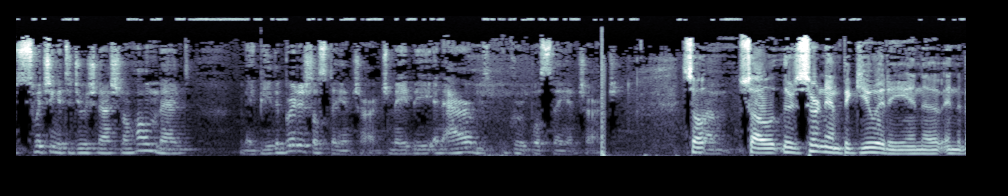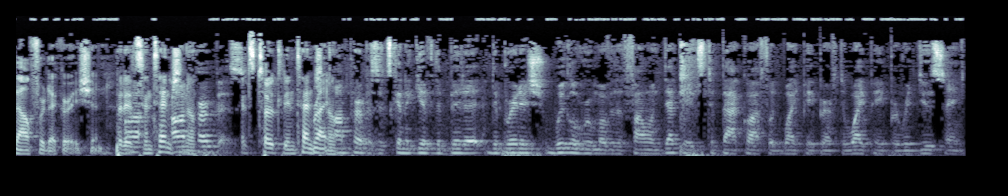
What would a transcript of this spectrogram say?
switching it to Jewish national home meant maybe the British will stay in charge, maybe an Arab group will stay in charge. so, um, so there's certain ambiguity in the in the Balfour Declaration. but it's on- intentional. on purpose. It's totally intentional. on purpose. It's going to give the, bit the British wiggle room over the following decades to back off with white paper after white paper, reducing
